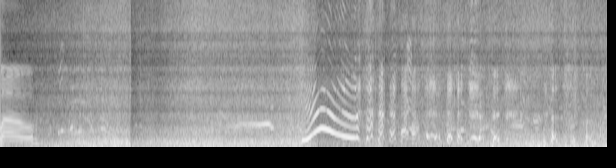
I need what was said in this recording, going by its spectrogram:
Whoa. Woo!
